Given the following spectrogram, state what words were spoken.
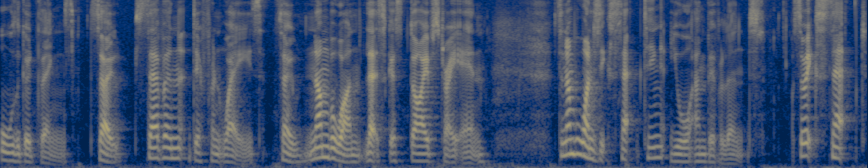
all the good things. So, seven different ways. So, number one, let's just dive straight in. So, number one is accepting your ambivalence. So, accept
